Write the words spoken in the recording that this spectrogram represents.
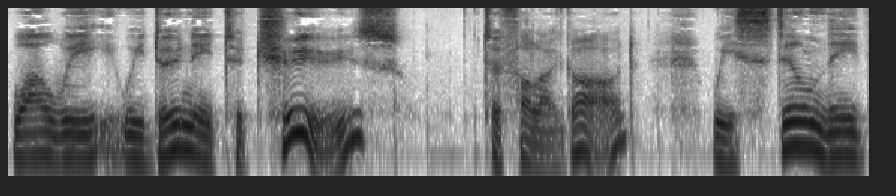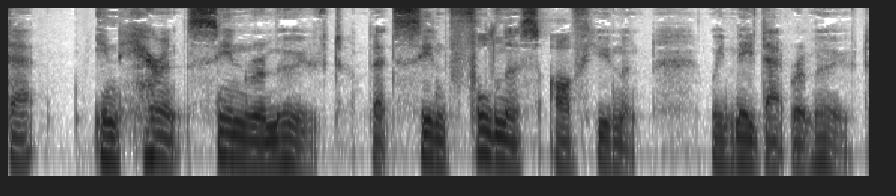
while we, we do need to choose to follow God, we still need that inherent sin removed, that sinfulness of human. We need that removed.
